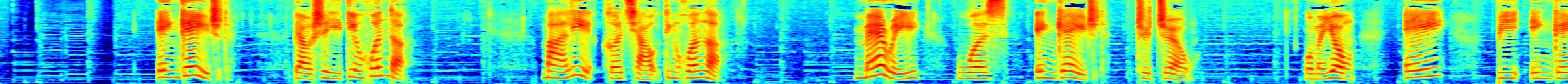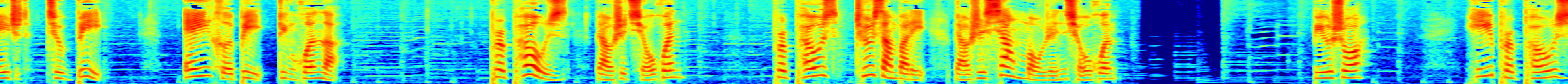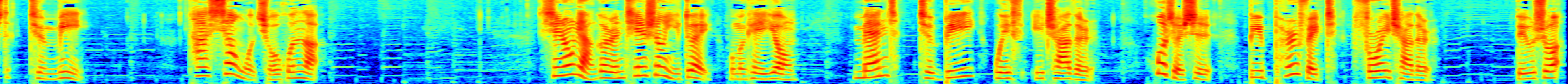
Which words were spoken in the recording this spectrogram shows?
Engaged 表示已订婚的。玛丽和乔订婚了。Mary was engaged to Joe。我们用 A be engaged to B，A 和 B 订婚了。Propose 表示求婚。 propose to somebody 表示向某人求婚。比如说，He proposed to me，他向我求婚了。形容两个人天生一对，我们可以用 meant to be with each other，或者是 be perfect for each other。比如说，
